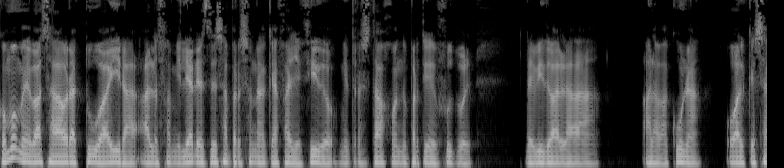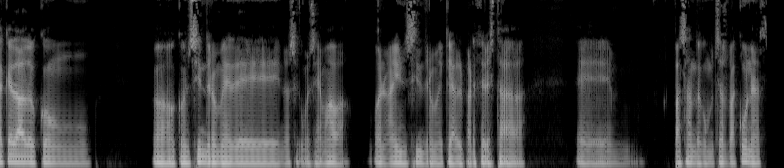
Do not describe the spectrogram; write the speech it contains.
¿Cómo me vas ahora tú a ir a, a los familiares de esa persona que ha fallecido mientras estaba jugando un partido de fútbol debido a la, a la vacuna o al que se ha quedado con, ah, con síndrome de, no sé cómo se llamaba? Bueno, hay un síndrome que al parecer está eh, pasando con muchas vacunas,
